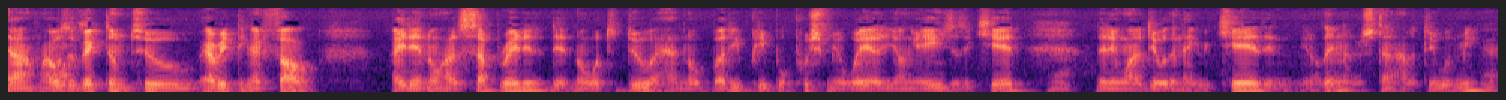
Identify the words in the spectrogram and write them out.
yeah, I was a victim to everything I felt. I didn't know how to separate it. Didn't know what to do. I had nobody. People pushed me away at a young age as a kid. Yeah. They didn't want to deal with an angry kid, and you know they didn't understand how to deal with me. Yeah.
